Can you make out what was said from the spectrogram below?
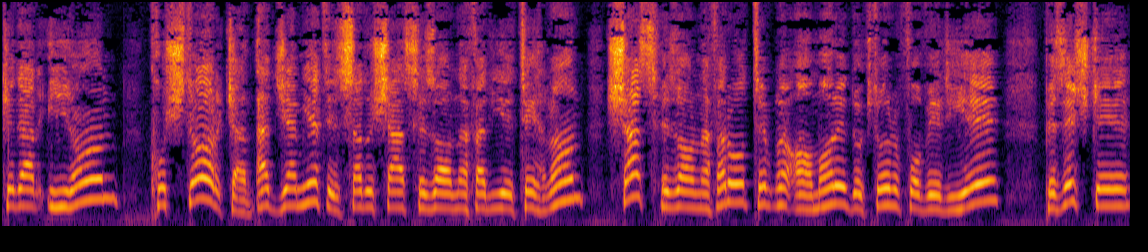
که در ایران کشتار کرد. از جمعیت 160 هزار نفری تهران 60 هزار نفر رو طبق آمار دکتر فووریه پزشک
